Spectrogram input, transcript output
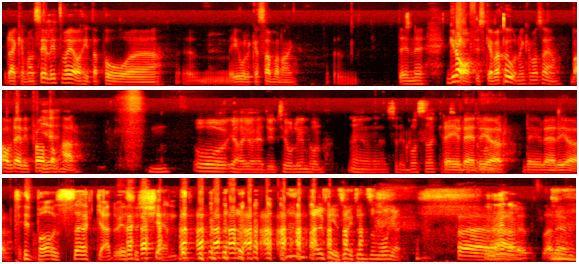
Och där kan man se lite vad jag hittar på eh, i olika sammanhang. Den eh, grafiska versionen kan man säga. Av det vi pratar Yeah. om här. Och ja, jag heter ju Tor Lindholm. Eh, Så det är bara att söka. Det är ju det du gör. Det är ju det du gör. Det är bara att söka, du är så känd. Nej, det finns faktiskt inte så många. Härligt. Ja, det är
